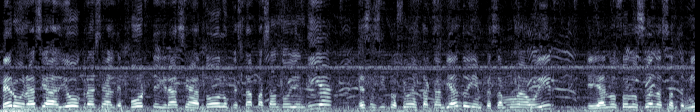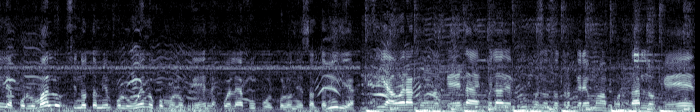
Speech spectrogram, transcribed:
Pero gracias a Dios, gracias al deporte, gracias a todo lo que está pasando hoy en día, esa situación está cambiando y empezamos a oír que ya no solo suena Santa Emilia por lo malo, sino también por lo bueno, como lo que es la Escuela de Fútbol Colonia Santa Emilia. Sí, ahora con lo que es la Escuela de Fútbol, nosotros queremos aportar lo que es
